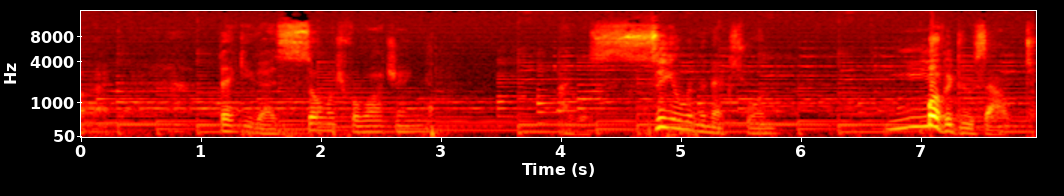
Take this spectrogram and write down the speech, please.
Alright. Thank you guys so much for watching. I will see you in the next one. Mother Goose out.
